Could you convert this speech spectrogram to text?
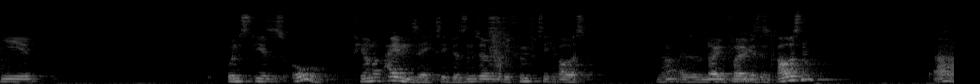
die uns dieses, oh, 461, wir sind so über die 50 raus. Ja, also neun Folgen sind draußen. Ah,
